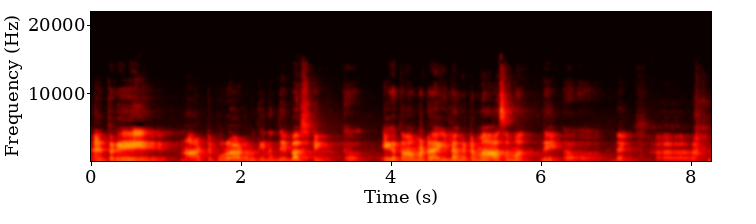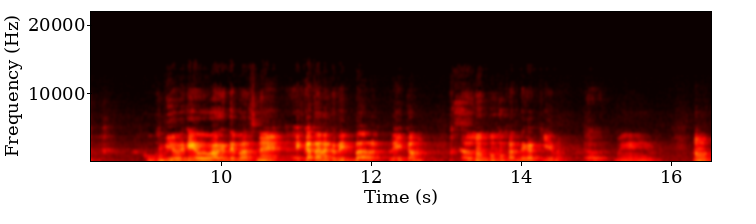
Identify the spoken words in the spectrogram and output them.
ඇත්තක ඒ නාට්‍ය පුරාටම තියෙන දෙබස් ටික. ඒක තම මට ඊළඟටම ආසම දේ. දැන් කූම්බියෝගේ ඔයවාගේ දෙ බස්නෑ එක තැනක තිබ්බර ලේකම් මොකක් දෙකක් කියන. මේ නමුත්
